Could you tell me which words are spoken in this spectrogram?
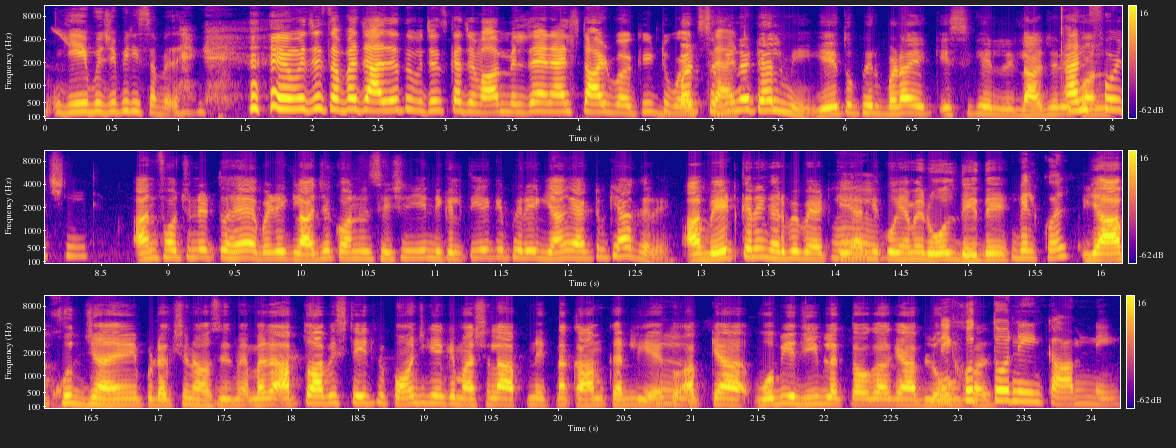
ये मुझे भी नहीं समझ आएगा मुझे समझ आ जाए तो मुझे उसका जवाब मिल जाए and I start working but towards Sabina that tell me ये तो फिर बड़ा एक इसके लार्जर अनफॉर्चुनेट अनफॉर्चुनेट तो है बट एक लार्जर कॉन्वर्सेशन ये निकलती है कि फिर एक यंग एक्टर क्या करे आप वेट करें घर पे बैठ के यार कि हम्म। कोई हमें रोल दे दे बिल्कुल या आप खुद जाएँ प्रोडक्शन हाउसेज में मतलब अब तो आप इस स्टेज पे पहुँच गए कि माशाल्लाह आपने इतना काम कर लिया है तो हम्म। अब क्या वो भी अजीब लगता होगा कि आप लोग खुद तो नहीं काम नहीं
